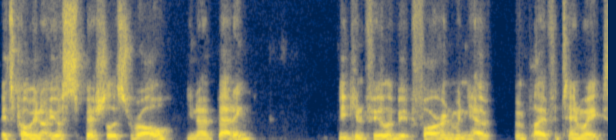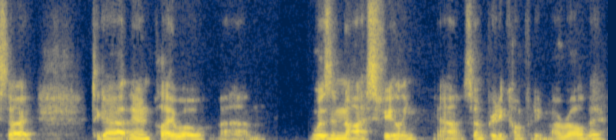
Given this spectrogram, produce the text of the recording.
it's probably not your specialist role, you know, batting, you can feel a bit foreign when you haven't played for 10 weeks. So to go out there and play well um, was a nice feeling. Uh, so I'm pretty confident in my role there.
